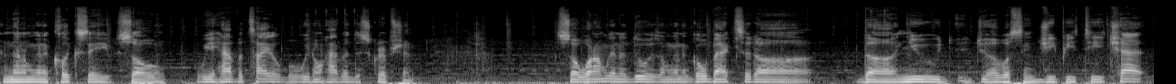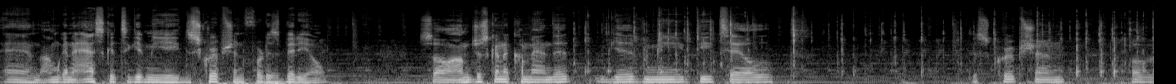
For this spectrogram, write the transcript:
and then I'm gonna click save. So we have a title, but we don't have a description. So what I'm gonna do is I'm gonna go back to the the new uh, what's in GPT chat and I'm gonna ask it to give me a description for this video. So I'm just gonna command it, give me detailed description of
